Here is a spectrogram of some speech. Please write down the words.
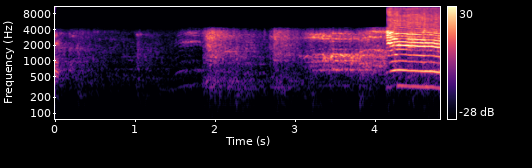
Oh.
